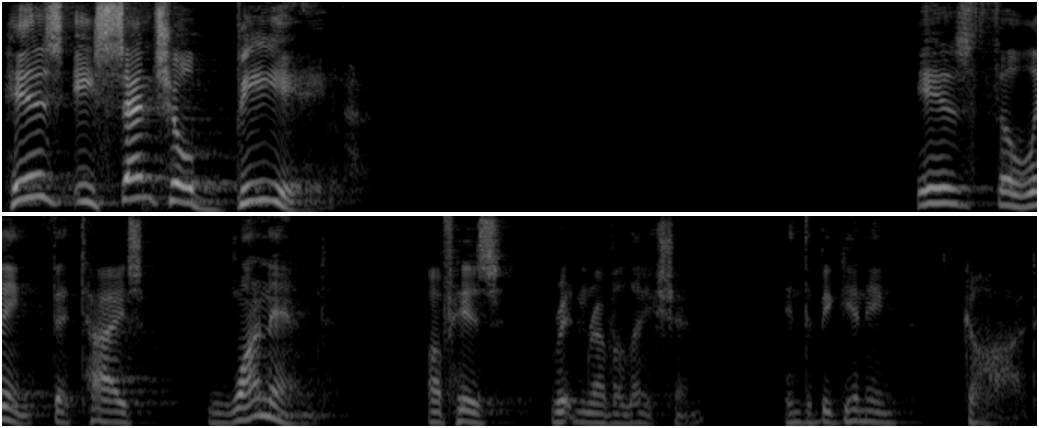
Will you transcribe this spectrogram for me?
His essential being is the link that ties one end of his written revelation, in the beginning, God,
